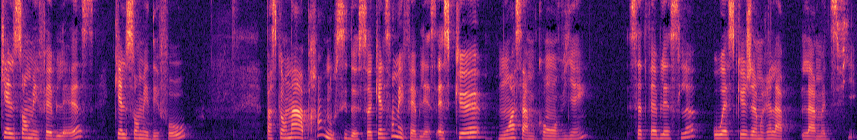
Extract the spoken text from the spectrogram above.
quelles sont mes faiblesses, quels sont mes défauts? Parce qu'on a à apprendre aussi de ça. Quelles sont mes faiblesses? Est-ce que moi, ça me convient, cette faiblesse-là ou est-ce que j'aimerais la, la modifier?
